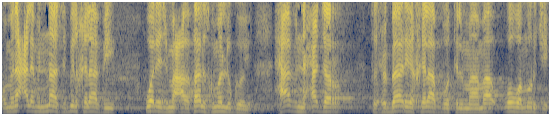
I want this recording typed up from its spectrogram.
oo min aclam الnaasi biاlkhilaafi walijmacada taa liskuma lugooyo xaafid bni xajar fatxulbaariga khilaaf buu tilmaamaa wahuwa murji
